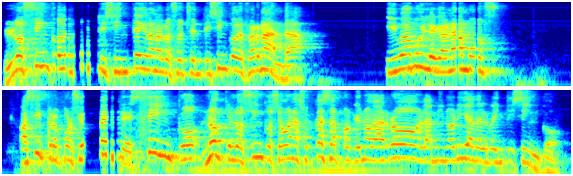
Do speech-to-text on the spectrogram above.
los 5 de Punti se integran a los 85 de Fernanda y vamos y le ganamos así proporcionalmente 5, no que los 5 se van a su casa porque no agarró la minoría del 25.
